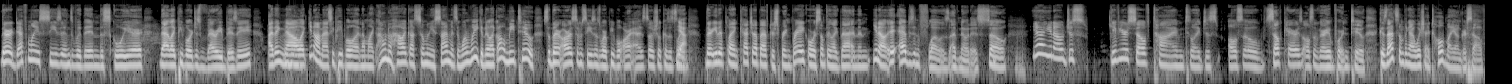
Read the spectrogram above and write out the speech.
there are definitely seasons within the school year that like people are just very busy. I think now, Mm-hmm. like, you know, I'm asking people and I'm like, I don't know how I got so many assignments in one week. And they're like, oh, me too. So there are some seasons where people aren't as social because it's like, Yeah. they're either playing catch up after spring break or something like that and then you know it ebbs and flows i've noticed so yeah you know just give yourself time to like just also self-care is also very important too because that's something i wish i told my younger self.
